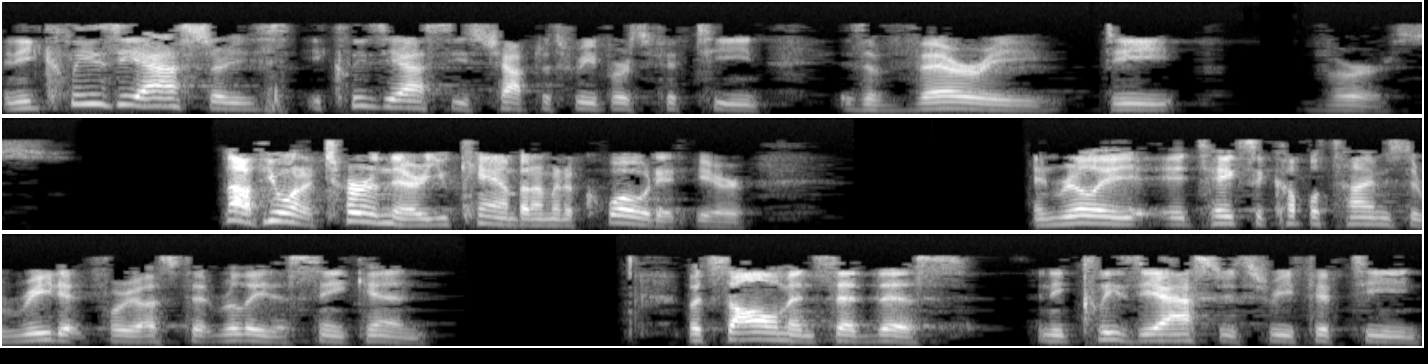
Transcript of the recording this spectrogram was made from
In Ecclesiastes, Ecclesiastes chapter 3 verse 15 is a very deep verse. Now if you want to turn there, you can, but I'm going to quote it here. And really, it takes a couple times to read it for us to really to sink in. But Solomon said this in Ecclesiastes 3:15,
